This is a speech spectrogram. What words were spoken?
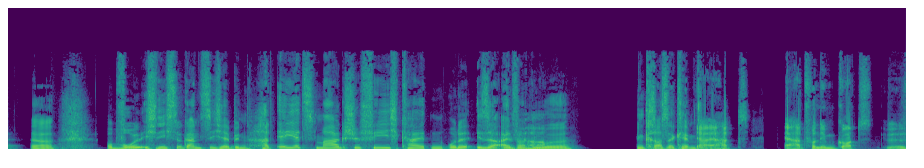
ja. Obwohl ich nicht so ganz sicher bin, hat er jetzt magische Fähigkeiten oder ist er einfach nur ein krasser Kämpfer? Ja, er hat, er hat von dem Gott äh,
